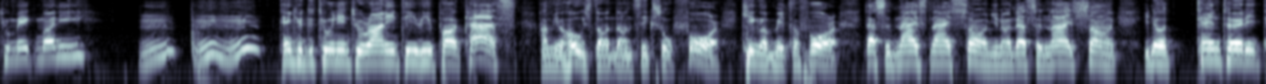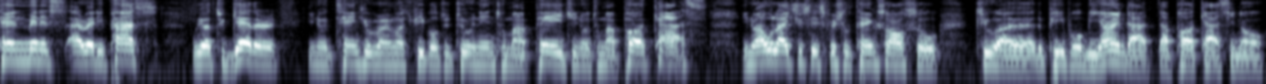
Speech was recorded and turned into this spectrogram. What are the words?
To make money? Hmm? Mm-hmm. Thank you to tune in to Ronnie TV podcast. I'm your host, Don Don 604, King of Metaphor. That's a nice, nice song. You know, that's a nice song. You know, 10 30, 10 minutes already passed. We are together. You know, thank you very much, people, to tune in to my page, you know, to my podcast. You know, I would like to say special thanks also to uh, the people behind that, that podcast, you know,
